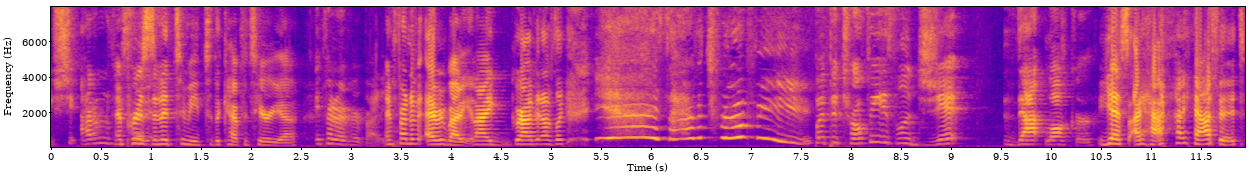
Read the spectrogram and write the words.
she, I don't know if and presented it to me to the cafeteria in front of everybody. in front of everybody. And I grabbed it and I was like, yes, I have a trophy. but the trophy is legit that locker. Yes, I have. I have it.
